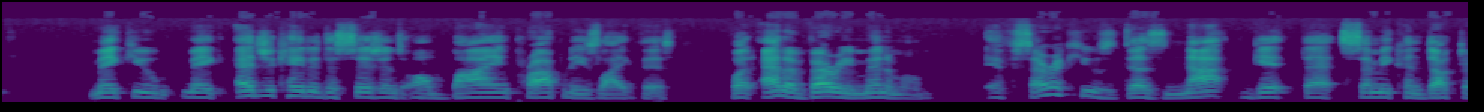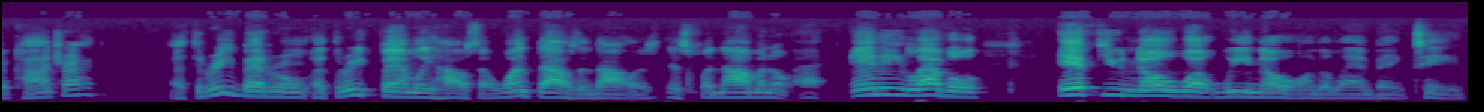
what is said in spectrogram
make you make educated decisions on buying properties like this. But at a very minimum, if Syracuse does not get that semiconductor contract, a three bedroom, a three family house at $1,000 is phenomenal at any level if you know what we know on the Land Bank team.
